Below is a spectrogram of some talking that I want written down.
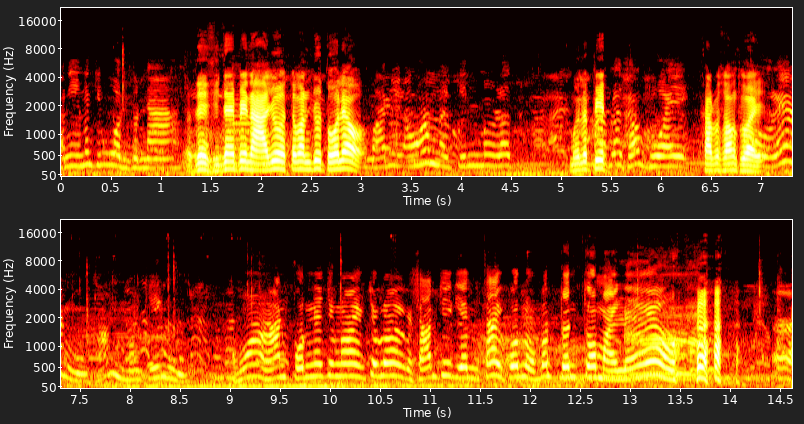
อันนี้มันจะอ้วนขึ้นนานี่สิใหญ่ไปหนาอยู่แต่มันอยู่ตัวแล้ววันนี้เอาห้ำมากินมือละมือละปิดละสองถ้วยขาดไปสองถ้วยโแรงห้ำมากินหัวอาหารผลเนี่ยจังน้อยจังน้อยก็สามที่เดือนใช่คนหรอกมันเป็นตัวใหม่แล้ว เออ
